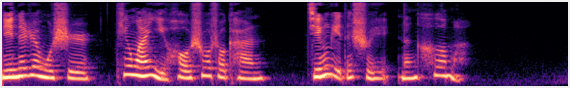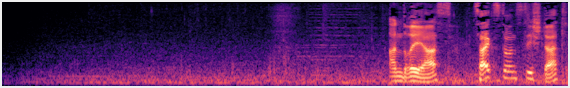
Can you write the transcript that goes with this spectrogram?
您的任务是听完以后说说看，井里的水能喝吗？Andreas, zeigst du uns die Stadt?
